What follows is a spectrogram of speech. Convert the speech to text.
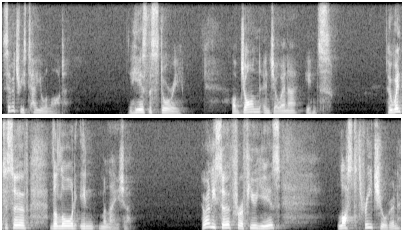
Cemeteries tell you a lot. And here's the story of John and Joanna Ince, who went to serve the Lord in Malaysia, who only served for a few years, lost three children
